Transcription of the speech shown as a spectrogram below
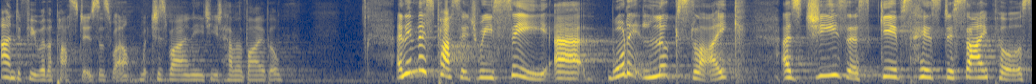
And a few other passages as well, which is why I need you to have a Bible. And in this passage, we see uh, what it looks like as Jesus gives his disciples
